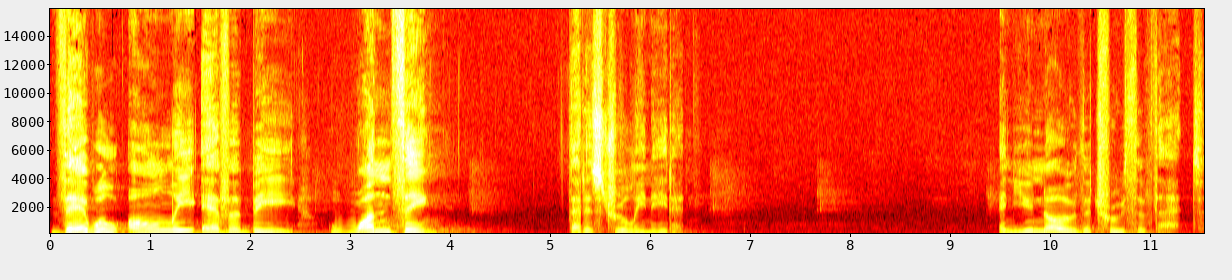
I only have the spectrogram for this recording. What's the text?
There will only ever be one thing that is truly needed. And you know the truth of that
